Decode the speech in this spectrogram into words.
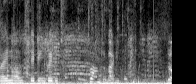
ભાઈનું આમ સેટિંગ કર્યું છે. જો આમ જો ગાડી જાય જો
